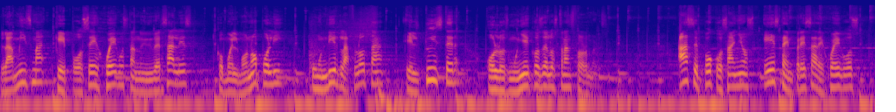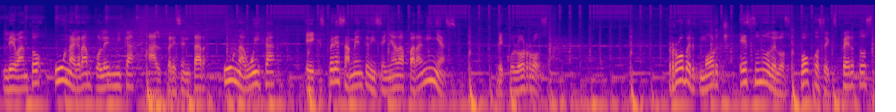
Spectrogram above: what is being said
la misma que posee juegos tan universales como el Monopoly, Hundir la Flota, el Twister o los muñecos de los Transformers. Hace pocos años, esta empresa de juegos levantó una gran polémica al presentar una Ouija expresamente diseñada para niñas, de color rosa. Robert Morch es uno de los pocos expertos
